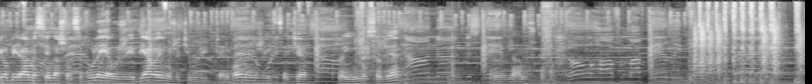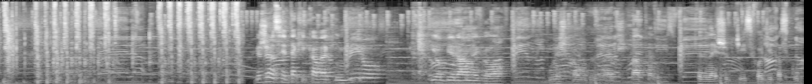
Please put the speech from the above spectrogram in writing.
I obieramy sobie naszą cebulę. Ja użyję białej, możecie użyć czerwonej, jeżeli chcecie. Kroimy sobie. Bierzemy sobie taki kawałek imbiru i obieramy go łyżką, znaczy szpatem. Wtedy najszybciej schodzi ta skóra.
